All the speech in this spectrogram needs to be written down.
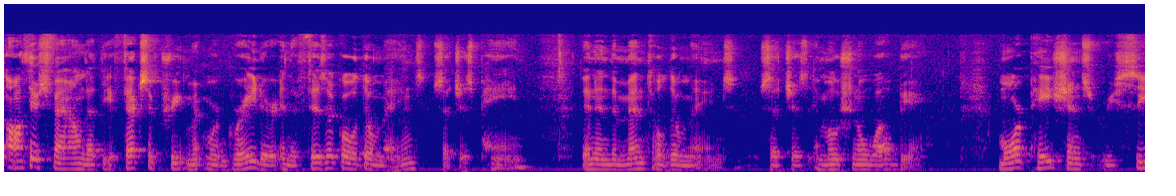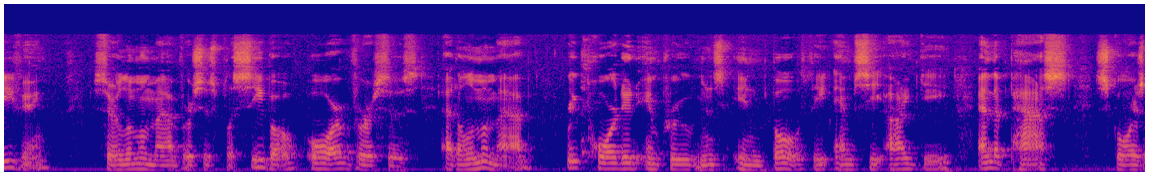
authors found that the effects of treatment were greater in the physical domains, such as pain, than in the mental domains, such as emotional well being. More patients receiving sarilumab versus placebo or versus adalimumab reported improvements in both the MCID and the PASS scores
